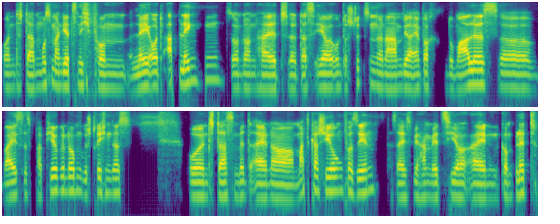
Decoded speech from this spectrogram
Und da muss man jetzt nicht vom Layout ablenken, sondern halt äh, das eher unterstützen. Und da haben wir einfach normales äh, weißes Papier genommen, gestrichenes und das mit einer Mattkaschierung versehen. Das heißt, wir haben jetzt hier ein komplett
